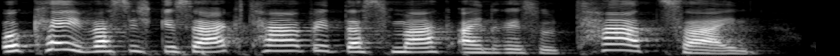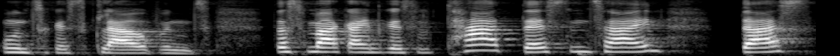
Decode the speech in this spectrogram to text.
Okay, was ich gesagt habe, das mag ein Resultat sein unseres Glaubens. Das mag ein Resultat dessen sein, dass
